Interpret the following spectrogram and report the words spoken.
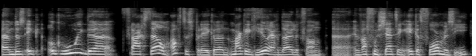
Ehm, dus ik, ook hoe ik de vraag stel om af te spreken, maak ik heel erg duidelijk van eh, in wat voor setting ik het voor me zie.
